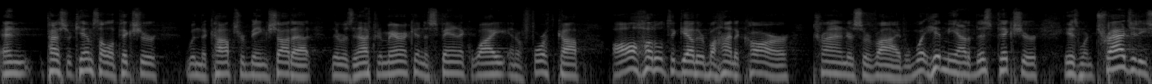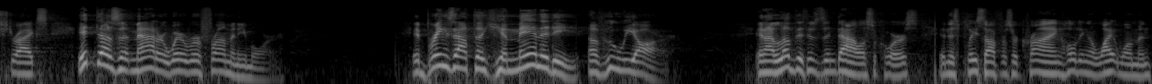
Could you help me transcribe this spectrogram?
And Pastor Kim saw a picture when the cops were being shot at. There was an African American, Hispanic, white, and a fourth cop all huddled together behind a car trying to survive. And what hit me out of this picture is when tragedy strikes, it doesn't matter where we're from anymore. It brings out the humanity of who we are. And I love this. this is in Dallas, of course, and this police officer crying, holding a white woman.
